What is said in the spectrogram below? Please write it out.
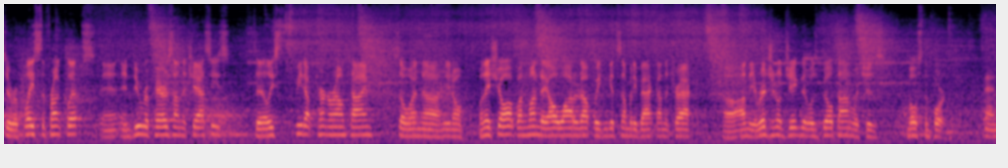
to replace the front clips and, and do repairs on the chassis to at least speed up turnaround time. So when uh, you know when they show up on Monday all wadded up, we can get somebody back on the track uh, on the original jig that was built on, which is most important. And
